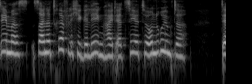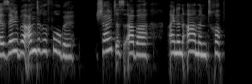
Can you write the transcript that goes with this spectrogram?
dem es seine treffliche Gelegenheit erzählte und rühmte. Derselbe andere Vogel schalt es aber einen armen Tropf,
